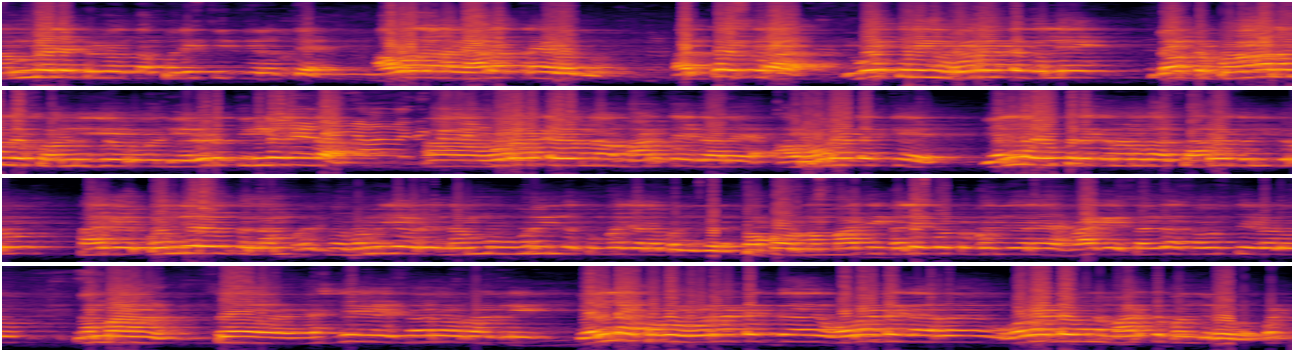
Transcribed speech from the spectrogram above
ನಮ್ಮ ಮೇಲೆ ಬೀಳುವಂತ ಪರಿಸ್ಥಿತಿ ಇರುತ್ತೆ. ಅವಾಗ ನಾವ್ ಯಾರ ಹತ್ರ ಹೇಳೋದು? ಅದಕ್ಕೋಸ್ಕರ ಇವತ್ತಿನ ಈ ಹೋರಾಟದಲ್ಲಿ ಡಾಕ್ಟರ್ ಪ್ರಾಣಾನಂದ ಸ್ವಾಮೀಜಿ ಅವರು ಒಂದು ಎರಡು ತಿಂಗಳಿಂದ ಆ, ಹೋರಾಟವನ್ನ ಮಾಡ್ತಾ ಇದ್ದಾರೆ. ಆ ಹೋರಾಟಕ್ಕೆ ಎಲ್ಲ ಉತ್ತರ ಕನ್ನಡದ ಸಾರ್ವಜನಿಕರು ಹಾಗೆ ಬಂದಿರುವಂತ ನಮ್ಮ ಸ್ವಾಮೀಜಿ ಅವರು ನಮ್ಮ ಊರಿಂದ ತುಂಬಾ ಜನ ಬಂದಿದ್ದಾರೆ. ಪಾಪ ಅವ್ರು ನಮ್ಮ ಮಾತಿ ಬೆಲೆ ಕೊಟ್ಟು ಬಂದಿದ್ದಾರೆ. ಹಾಗೆ ಸಂಘ ಸಂಸ್ಥೆಗಳು ನಮ್ಮ ಎಸ್ ಡಿ ಸರ್ ಅವರಾಗ್ಲಿ ಎಲ್ಲ ಪಾಪ ಹೋರಾಟಕ್ಕ ಹೋರಾಟಗಾರ ಹೋರಾಟವನ್ನ ಮಾಡ್ತಾ ಬಂದಿರೋರು. ಬಟ್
